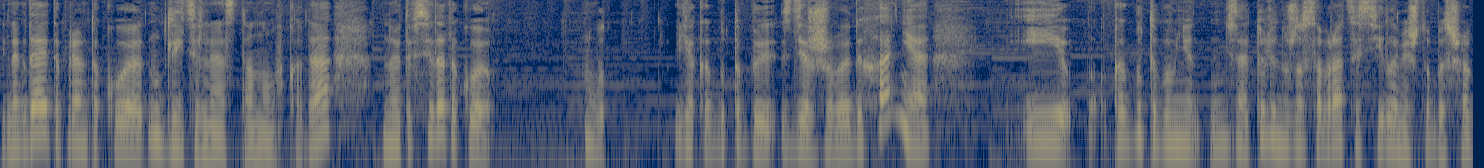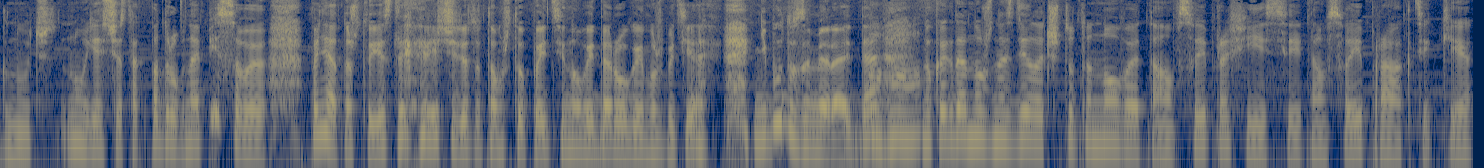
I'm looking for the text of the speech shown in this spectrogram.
иногда это прям такое, ну, длительная остановка, да, но это всегда такое, ну, вот я как будто бы сдерживаю дыхание, и как будто бы мне, не знаю, то ли нужно собраться силами, чтобы шагнуть. Ну, я сейчас так подробно описываю. Понятно, что если речь идет о том, что пойти новой дорогой, может быть, я не буду замирать, да? Угу. Но когда нужно сделать что-то новое там в своей профессии, там в своей практике,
